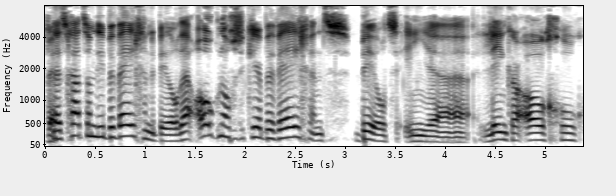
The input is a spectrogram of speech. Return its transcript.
Het gaat om die bewegende beelden. Ook nog eens een keer bewegend beeld in je linker ooghoek,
